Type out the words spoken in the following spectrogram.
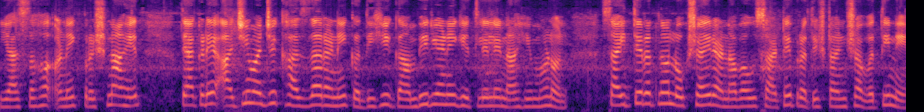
यासह अनेक प्रश्न आहेत. त्याकडे आजी माजी खासदारांनी कधीही गांभीर्याने घेतलेले नाही म्हणून साहित्यरत्न लोकशाही रणाभाऊ साठे प्रतिष्ठानच्या वतीने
